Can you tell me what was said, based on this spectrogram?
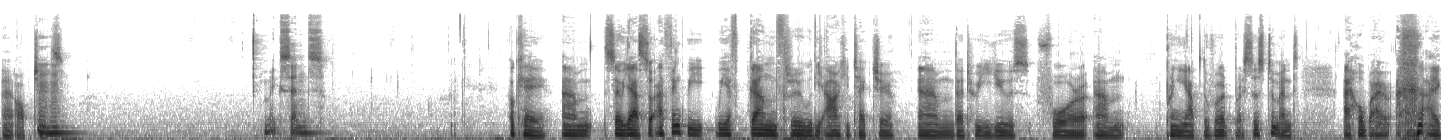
uh, options. Mhm. Makes sense. Okay. Um, so yeah, so I think we we have gone through the architecture um, that we use for um, bringing up the WordPress system, and I hope I I,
